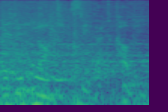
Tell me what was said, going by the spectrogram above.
I did not see that coming.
